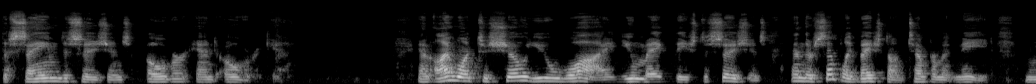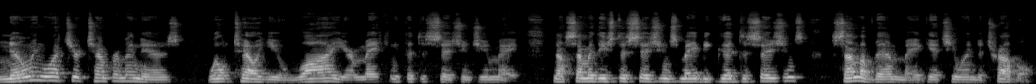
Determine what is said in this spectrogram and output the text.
the same decisions over and over again. And I want to show you why you make these decisions. And they're simply based on temperament need. Knowing what your temperament is will tell you why you're making the decisions you make. Now, some of these decisions may be good decisions, some of them may get you into trouble.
